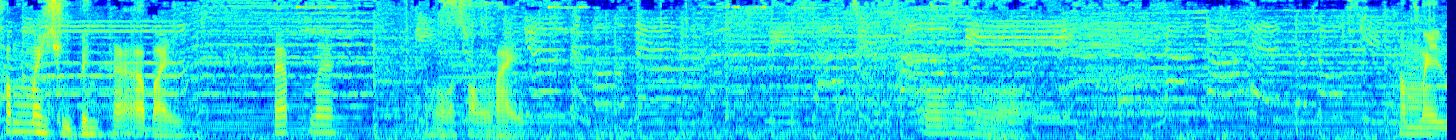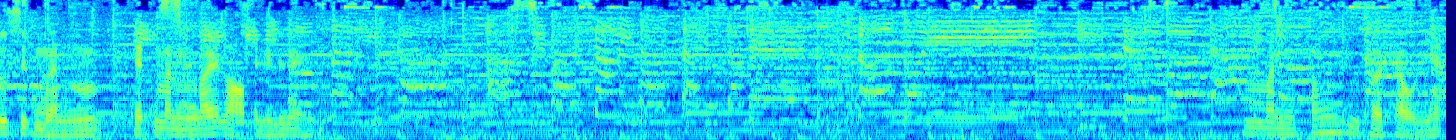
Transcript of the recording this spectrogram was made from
ทำไมถึงเป็นห้าใบ แป๊บนะ โอ้โหสองใบ โอ้ ทำไมรู้สึกเหมือนเพชรมันร้อยหล่อไปเรื่อยๆ มันต้องอยู่แถวๆเนี้ย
